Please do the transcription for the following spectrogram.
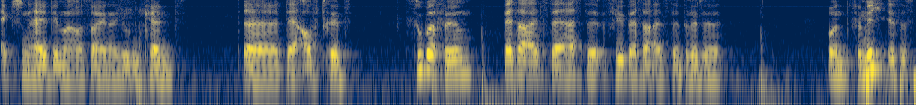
Actionheld, den man aus seiner Jugend kennt, äh, der auftritt. Super Film, besser als der erste, viel besser als der dritte und für mich ist es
